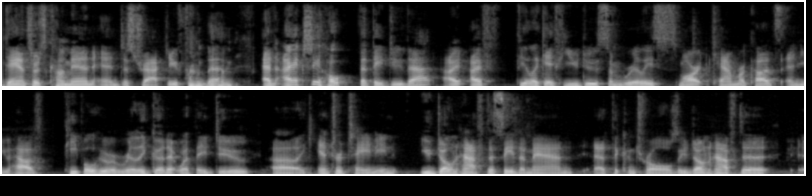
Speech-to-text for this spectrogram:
dancers come in and distract you from them. And I actually hope that they do that. I, I feel like if you do some really smart camera cuts and you have people who are really good at what they do, uh, like entertaining, you don't have to see the man at the controls. You don't have to, uh,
